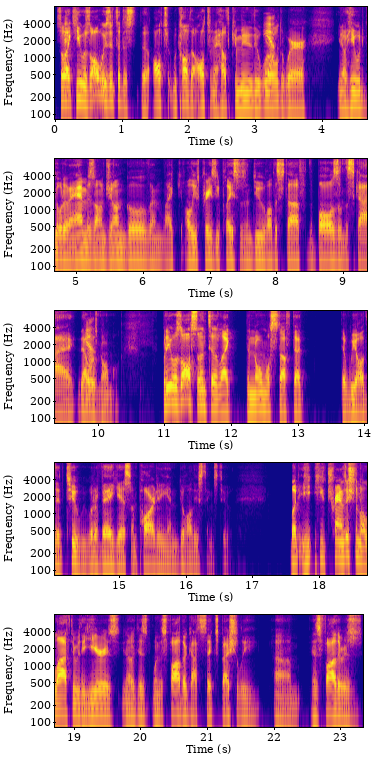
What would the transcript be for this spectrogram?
So, like, he was always into this, the alter, we call it the alternate health community Yeah. world where, you know, he would go to the Amazon jungle and like all these crazy places and do all this stuff, the balls in the sky. That Yeah. was normal. But he was also into like the normal stuff that that we all did too. We go to Vegas and party and do all these things too. But he, he transitioned a lot through the years. You know, his, when his father got sick, especially, um, his father is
